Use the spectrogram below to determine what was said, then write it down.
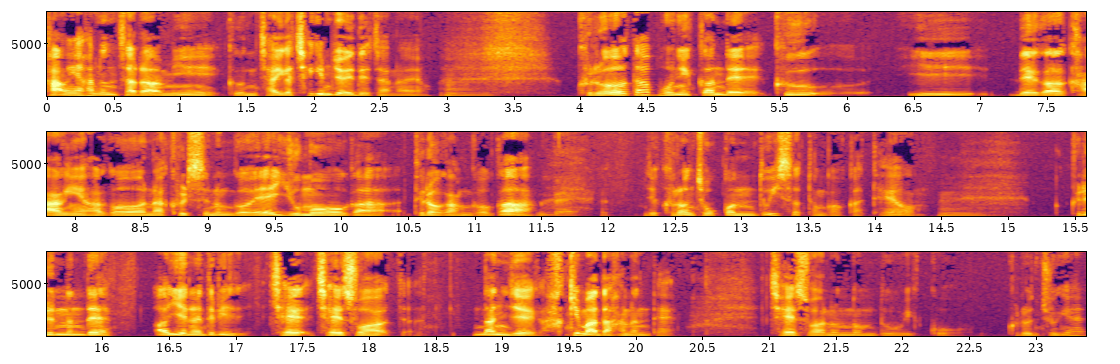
강의하는 사람이 그건 자기가 책임져야 되잖아요. 음, 그러다 보니까 내 그 이 내가 강의하거나 글 쓰는 거에 유머가 들어간 거가 네. 이제 그런 조건도 있었던 것 같아요. 음, 그랬는데 아 얘네들이 재 재수하 난 이제 학기마다 하는데 재수하는 놈도 있고 그런 중에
